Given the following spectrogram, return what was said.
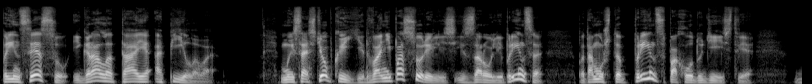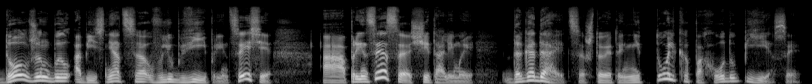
Принцессу играла Тая Апилова. Мы со Степкой едва не поссорились из-за роли принца, потому что принц по ходу действия должен был объясняться в любви принцессе, а принцесса, считали мы, догадается, что это не только по ходу пьесы.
